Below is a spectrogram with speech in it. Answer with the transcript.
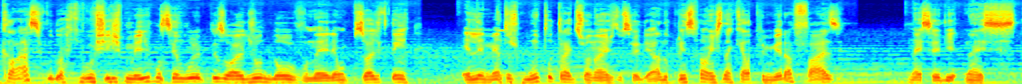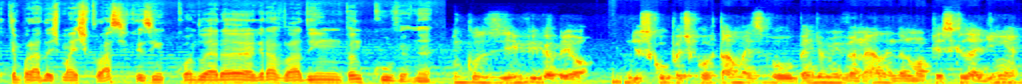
clássico do Arquivo X, mesmo sendo um episódio novo. Né? Ele é um episódio que tem elementos muito tradicionais do seriado, principalmente naquela primeira fase, nas, seri- nas temporadas mais clássicas, em, quando era gravado em Vancouver. Né? Inclusive, Gabriel, desculpa te cortar, mas o Benjamin Van dando uma pesquisadinha,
